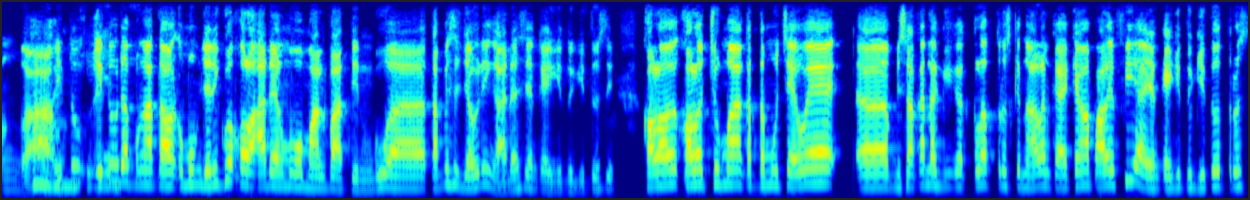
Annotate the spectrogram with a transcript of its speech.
Enggak, itu mungkin. itu udah pengetahuan umum. Jadi gua kalau ada yang mau manfaatin gua, tapi sejauh ini nggak ada sih yang kayak gitu-gitu sih. Kalau kalau cuma ketemu cewek eh, misalkan lagi ke klub terus kenalan kayak Kemal Palevia yang kayak gitu-gitu terus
